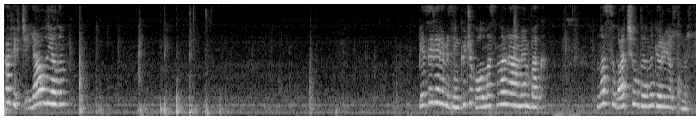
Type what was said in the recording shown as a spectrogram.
Hafifçe yağlayalım. Bezelerimizin küçük olmasına rağmen bak nasıl açıldığını görüyorsunuz.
